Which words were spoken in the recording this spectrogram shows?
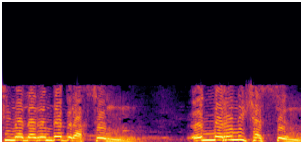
sinelerinde bıraksın, önlerini kessin,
